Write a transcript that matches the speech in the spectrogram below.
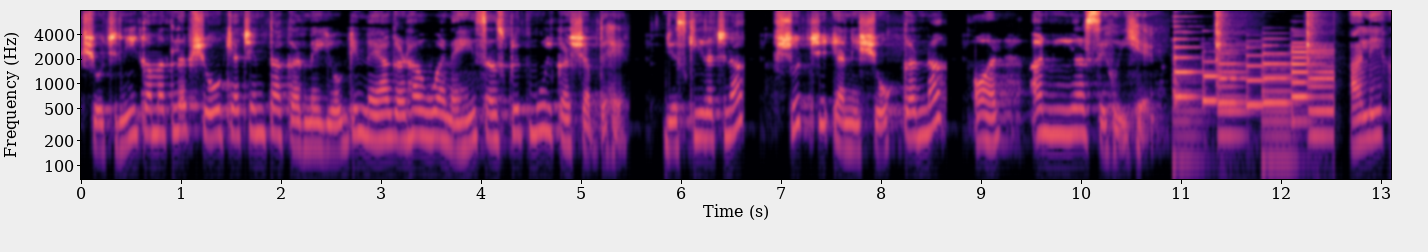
शोचनीय का मतलब शोक या चिंता करने योग्य नया गढ़ा हुआ नहीं संस्कृत मूल का शब्द है। जिसकी रचना शुच यानी शोक करना और अनियर से हुई है। आलेख,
